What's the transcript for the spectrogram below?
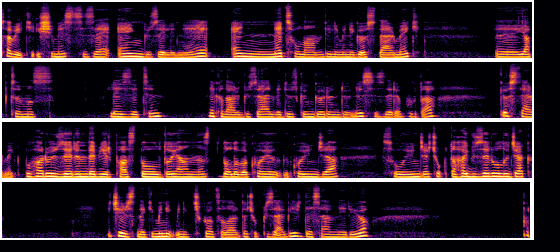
Tabii ki işimiz size en güzelini, en net olan dilimini göstermek. E, yaptığımız lezzetin ne kadar güzel ve düzgün göründüğünü sizlere burada göstermek. Buharı üzerinde bir pasta oldu yalnız dolaba koy, koyunca soğuyunca çok daha güzel olacak. İçerisindeki minik minik çikolatalar da çok güzel bir desen veriyor. Bu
